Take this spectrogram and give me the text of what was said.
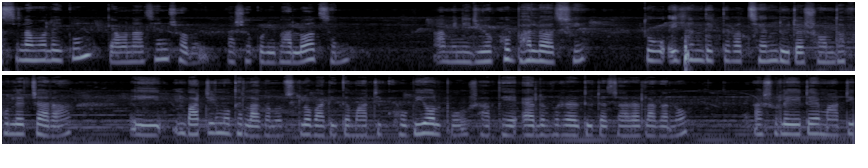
আসসালামু আলাইকুম। কেমন আছেন সবাই? আশা করি ভালো আছেন। আমি নিজেও খুব ভালো আছি। তো এখানে দেখতে পাচ্ছেন দুইটা সন্ধ্যা ফুলের চারা। এই বাটির মধ্যে লাগানো ছিল। বাটিতে মাটি খুবই অল্প, সাথে অ্যালোভেরার দুইটা চারা লাগানো। আসলে এটা মাটি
